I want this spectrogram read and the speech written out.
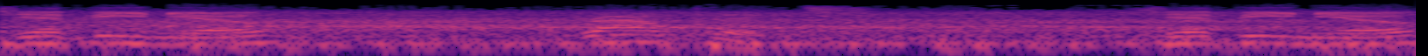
Gervinho. Routledge. Gervinho.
